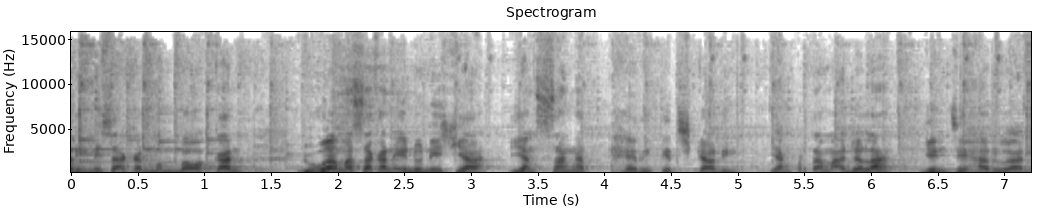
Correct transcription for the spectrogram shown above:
Kali ini saya akan membawakan dua masakan Indonesia yang sangat heritage sekali. Yang pertama adalah gence haruan.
